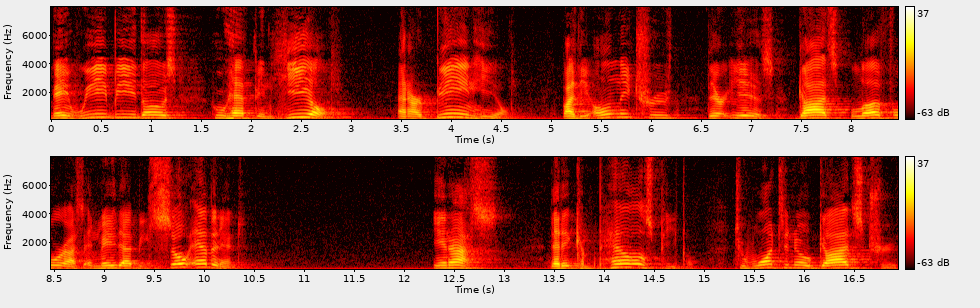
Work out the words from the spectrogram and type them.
May we be those who have been healed and are being healed by the only truth there is God's love for us. And may that be so evident in us that it compels people to want to know God's truth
